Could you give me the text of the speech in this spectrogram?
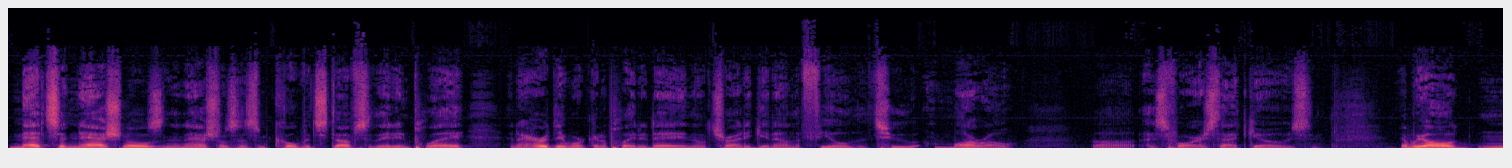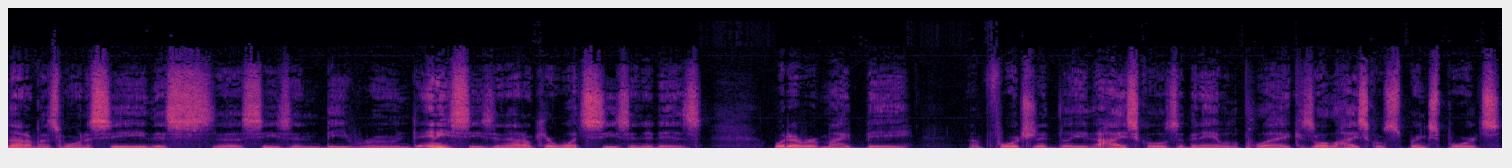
Mets and Nationals, and the Nationals had some COVID stuff, so they didn't play. And I heard they weren't going to play today, and they'll try to get on the field tomorrow, uh, as far as that goes. And we all none of us want to see this uh, season be ruined any season. I don't care what season it is whatever it might be. Unfortunately the high schools have been able to play because all the high school spring sports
